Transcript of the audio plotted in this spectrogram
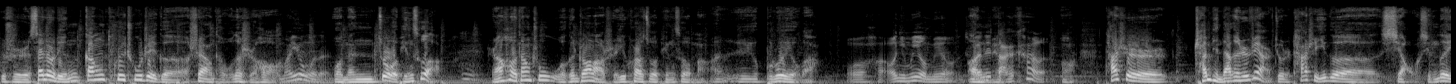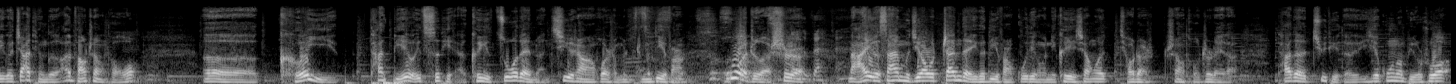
就是三六零刚推出这个摄像头的时我候，们用过的。我们做过评测，嗯，然后当初我跟庄老师一块儿做评测嘛，啊，这个不落有吧？我好，哦，你们有没有？啊你打开看了啊。它是产品大概是这样，就是它是一个小型的一个家庭的安防摄像头，呃，可以它底下有一磁铁，可以坐在暖气上或者什么什么地方，或者是拿一个三 M 胶粘在一个地方固定了，你可以相关调整摄像头之类的。它的具体的一些功能，比如说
